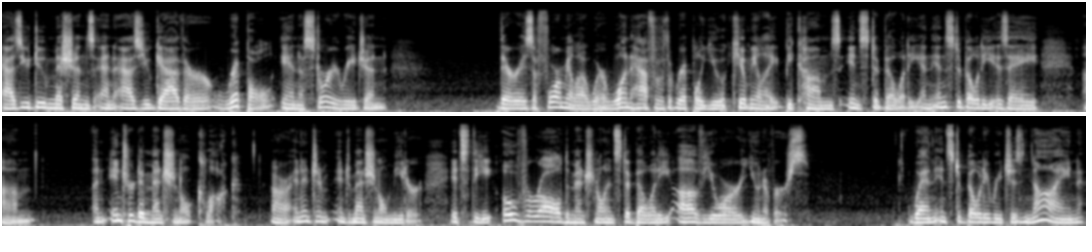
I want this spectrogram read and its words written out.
As you do missions and as you gather ripple in a story region, there is a formula where one half of the ripple you accumulate becomes instability. And instability is a um, an interdimensional clock or an inter- interdimensional meter. It's the overall dimensional instability of your universe. When instability reaches nine,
